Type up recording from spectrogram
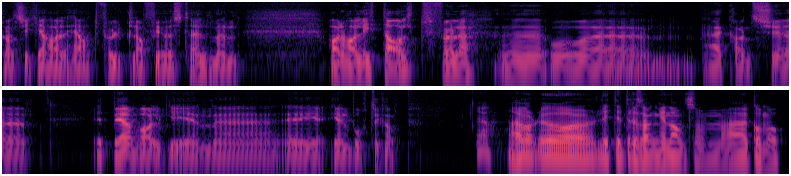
kanskje ikke har, har, hatt full klaff i høst heller. Men han har litt av alt, føler jeg. Eh, og er kanskje et bedre valg i en, i, i en bortekamp. Ja, her var det jo litt interessante navn som eh, kom opp.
